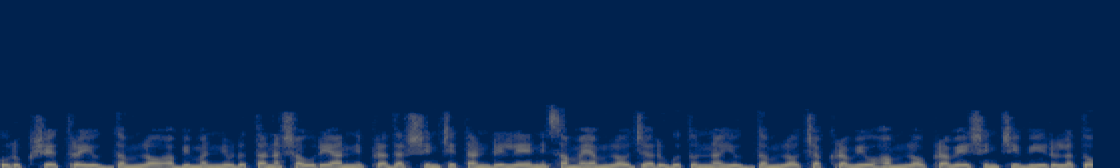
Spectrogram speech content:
కురుక్షేత్ర యుద్ధంలో అభిమన్యుడు తన శౌర్యాన్ని ప్రదర్శించి తండ్రి లేని సమయంలో జరుగుతున్న యుద్ధంలో చక్రవ్యూహంలో ప్రవేశించి వీరులతో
